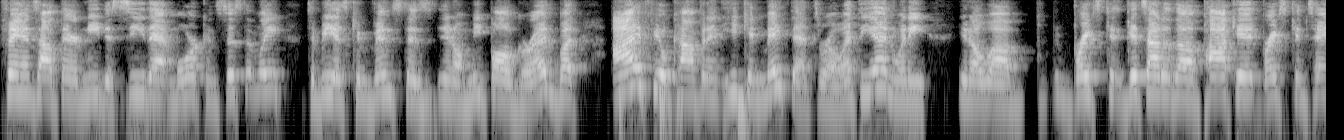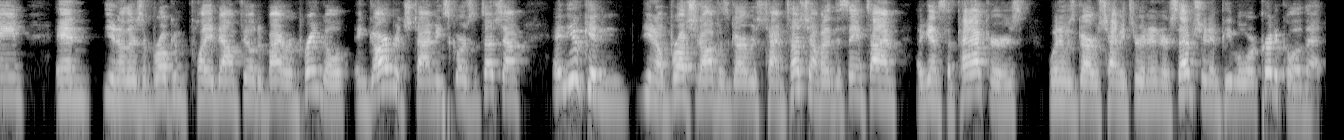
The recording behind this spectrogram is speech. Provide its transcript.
fans out there need to see that more consistently to be as convinced as, you know, Meatball Greg, but I feel confident he can make that throw at the end when he, you know, uh, breaks, gets out of the pocket, breaks contain, and, you know, there's a broken play downfield to Byron Pringle. In garbage time, he scores a touchdown. And you can, you know, brush it off as garbage time touchdown, but at the same time, against the Packers, when it was garbage time, he threw an interception and people were critical of that.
